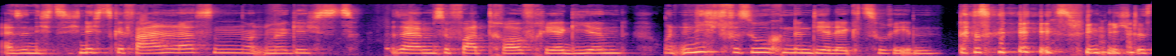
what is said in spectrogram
also nicht, sich nichts gefallen lassen und möglichst ähm, sofort drauf reagieren und nicht versuchen, den Dialekt zu reden. Das ist, finde ich, das,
